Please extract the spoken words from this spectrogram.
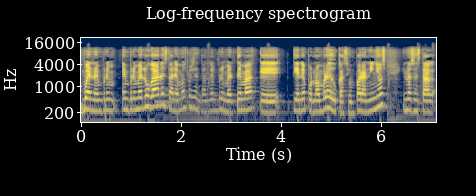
Bueno, en, primer lugar estaremos presentando el primer tema que tiene por nombre Educación para Niños y nos, está,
